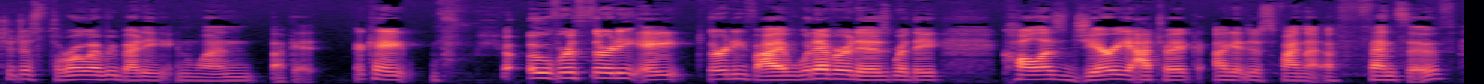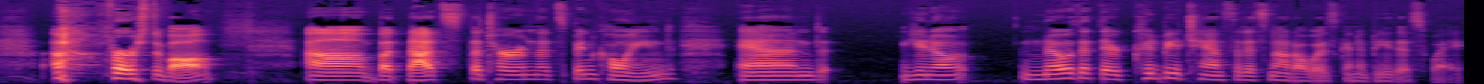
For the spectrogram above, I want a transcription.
to just throw everybody in one bucket. Okay, over 38, 35, whatever it is, where they call us geriatric. I just find that offensive, first of all. Uh, but that's the term that's been coined. And, you know, know that there could be a chance that it's not always going to be this way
